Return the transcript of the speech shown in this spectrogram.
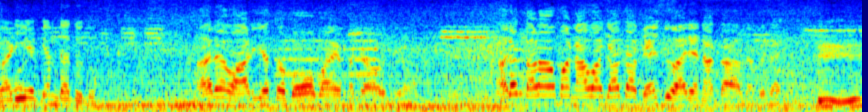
વાડીએ કેમ થતું હતું અરે વાડીએ તો બહુ ભાઈ મજા આવતી હું. અરે તળાવમાં નાવા જતા ભેંસું હારે નાતા અમે બધા. હમ.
